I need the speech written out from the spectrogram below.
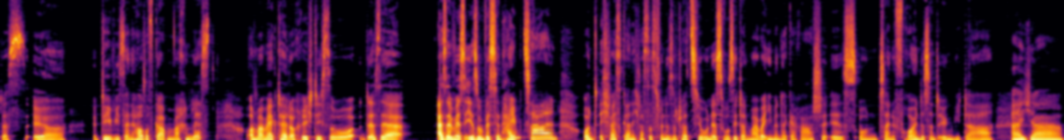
dass er Devi seine Hausaufgaben machen lässt. Und man merkt halt auch richtig so, dass er, also er will es ihr so ein bisschen heimzahlen und ich weiß gar nicht, was das für eine Situation ist, wo sie dann mal bei ihm in der Garage ist und seine Freunde sind irgendwie da. Ah ja.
